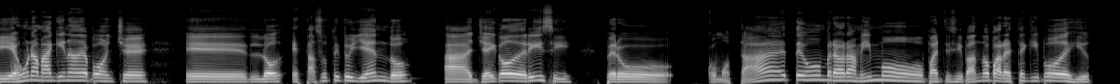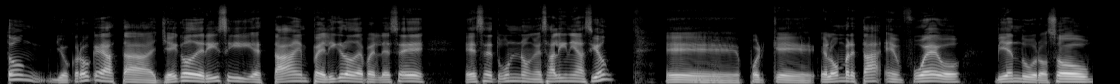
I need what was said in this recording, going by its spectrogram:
Y es una máquina de ponche. eh, lo está sustituyendo a Jay Odorizzi, pero como está este hombre ahora mismo participando para este equipo de Houston, yo creo que hasta Jay Odorizzi está en peligro de perderse ese turno en esa alineación, eh, porque el hombre está en fuego bien duro. So,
